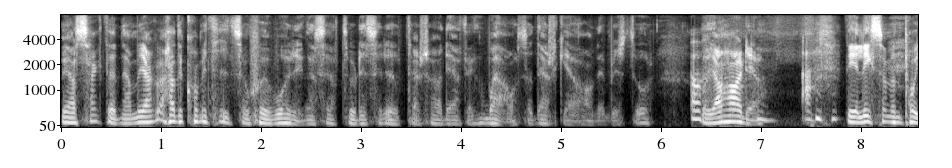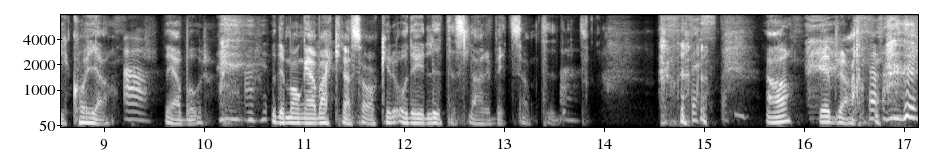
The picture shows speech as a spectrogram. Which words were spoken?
Och jag har sagt det, när jag hade kommit hit som sjuåring och sett hur det ser ut där så hade jag tänkt wow, så där ska jag ha det blir stor. Oh. Och jag har det. Ah. Det är liksom en pojkkoja Ah. där jag bor. Och det är många vackra saker och det är lite slarvigt samtidigt. Det bästa. Ja, det är bra.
